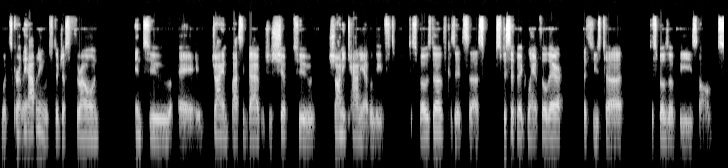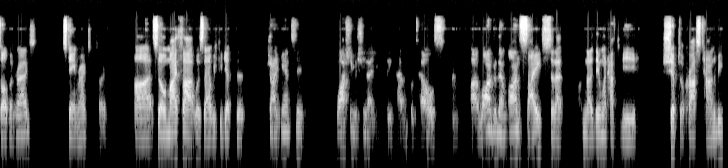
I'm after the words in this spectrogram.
what's currently happening, which they're just thrown into a giant plastic bag, which is shipped to Shawnee County, I believe, disposed of because it's a specific landfill there that's used to dispose of these um, solvent rags, stain rags. Sorry. Uh, so my thought was that we could get the gigantic washing machine that you have in hotels, uh, launder them on site so that they wouldn't have to be shipped across town to be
